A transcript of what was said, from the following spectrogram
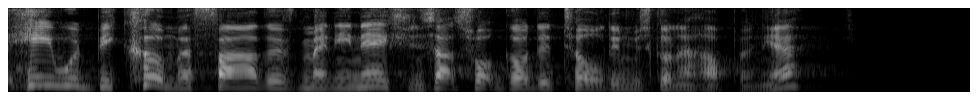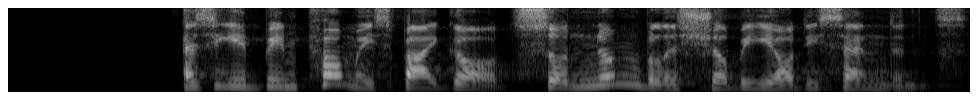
he would become a father of many nations. That's what God had told him was going to happen, yeah? As he had been promised by God, so numberless shall be your descendants.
